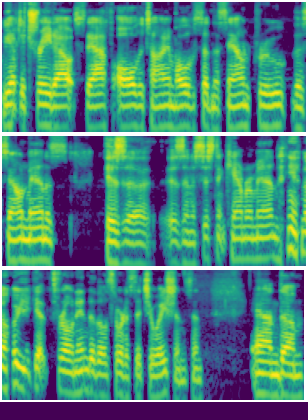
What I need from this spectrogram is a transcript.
We have to trade out staff all the time. All of a sudden, the sound crew, the sound man is is a is an assistant cameraman. You know, you get thrown into those sort of situations, and and um,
